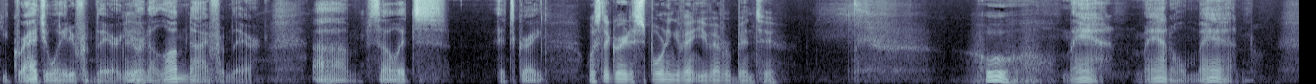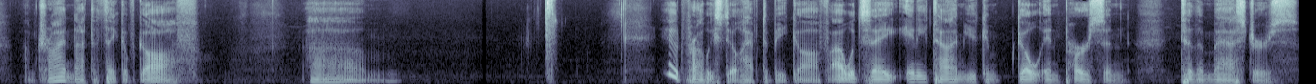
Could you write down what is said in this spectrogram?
You graduated from there. You're an alumni from there. Um, so it's it's great. What's the greatest sporting event you've ever been to? Whew, man, man, oh man. I'm trying not to think of golf. Um, it would probably still have to be golf. I would say anytime you can go in person to the Masters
